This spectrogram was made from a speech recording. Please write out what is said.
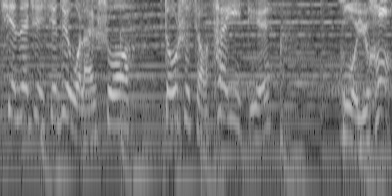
现在这些对我来说都是小菜一碟。霍雨浩，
